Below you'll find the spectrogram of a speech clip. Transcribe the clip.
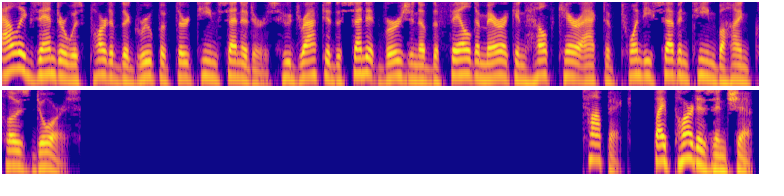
Alexander was part of the group of 13 senators who drafted the Senate version of the failed American Health Care Act of 2017 behind closed doors. Bipartisanship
